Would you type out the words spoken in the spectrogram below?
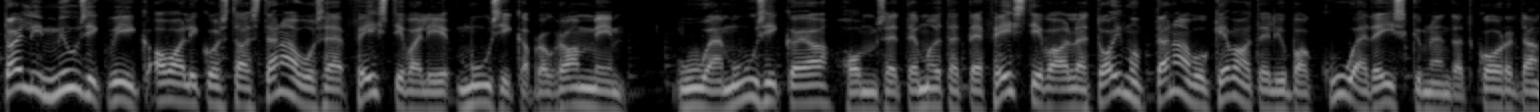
Tallinn Music Week avalikustas tänavuse festivali muusikaprogrammi. Uue muusika ja homsete mõtete festival toimub tänavu kevadel juba kuueteistkümnendat korda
